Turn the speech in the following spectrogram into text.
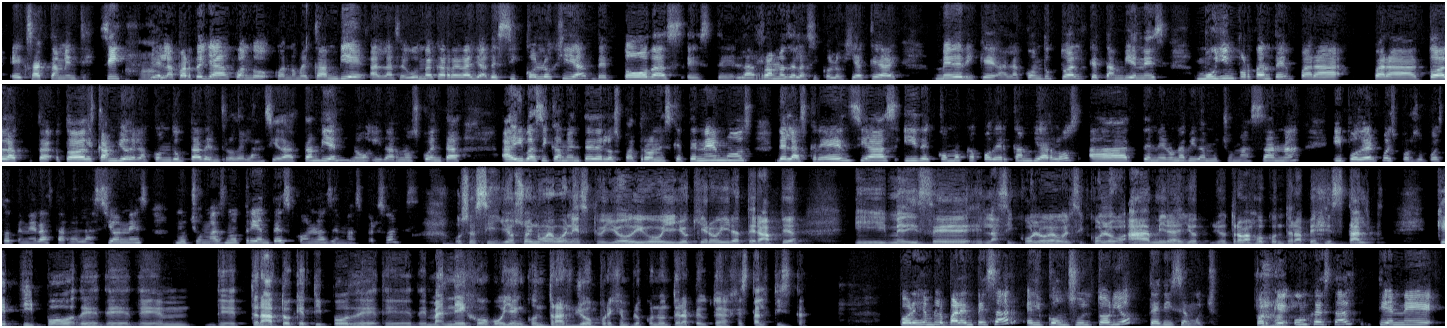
Exactamente, sí. Ajá. Y en la parte ya, cuando, cuando me cambié a la segunda carrera ya de psicología, de todas este, las ramas de la psicología que hay, me dediqué a la conductual, que también es muy importante para, para toda la, todo el cambio de la conducta dentro de la ansiedad también, ¿no? Y darnos cuenta ahí básicamente de los patrones que tenemos, de las creencias y de cómo poder cambiarlos a tener una vida mucho más sana y poder, pues, por supuesto, tener hasta relaciones mucho más nutrientes con las demás personas. O sea, si yo soy nuevo en esto y yo digo, oye, yo quiero ir a terapia y me dice la psicóloga o el psicólogo, ah, mira, yo, yo trabajo con terapia gestalt. ¿Qué tipo de, de, de, de trato, qué tipo de, manejo voy a encontrar yo, por ejemplo, con un terapeuta gestaltista? Por ejemplo, para empezar, el consultorio te dice mucho. Porque Ajá. un gestalt tiene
